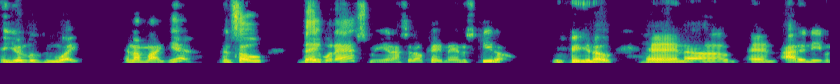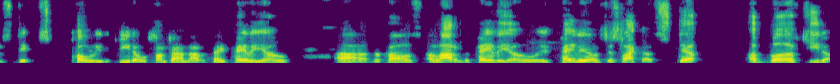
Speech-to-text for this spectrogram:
and you're losing weight. And I'm like, yeah. And so they would ask me and I said, okay, man, it's keto, you know, mm-hmm. and, uh, and I didn't even stick totally to keto. Sometimes I would say paleo, uh, because a lot of the paleo is paleo is just like a step above keto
